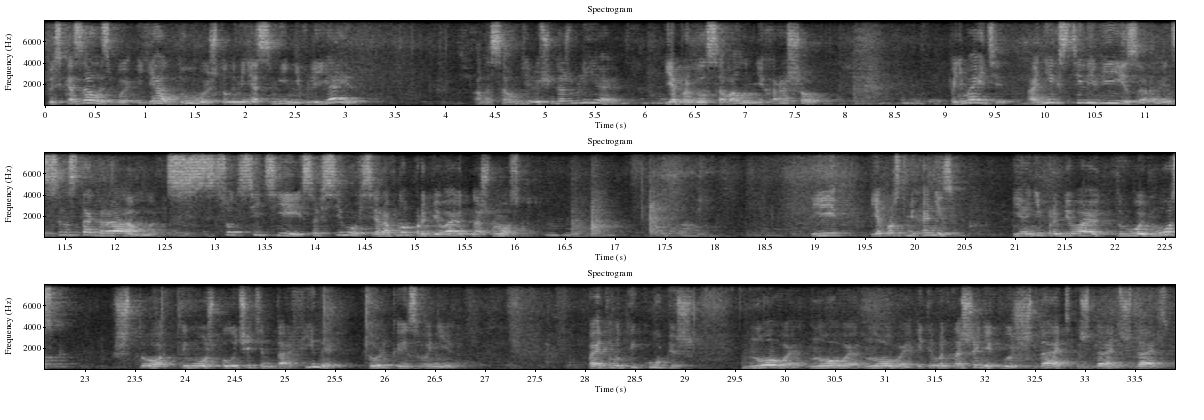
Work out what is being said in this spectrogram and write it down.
То есть, казалось бы, я думаю, что на меня СМИ не влияет, а на самом деле очень даже влияет. Я проголосовал, и мне хорошо. Понимаете? Они с телевизора, с инстаграма, с соцсетей, со всего все равно пробивают наш мозг. И я просто механизм. И они пробивают твой мозг, что ты можешь получить эндорфины только извне. Поэтому ты купишь новое, новое, новое, и ты в отношениях будешь ждать, ждать, ждать.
